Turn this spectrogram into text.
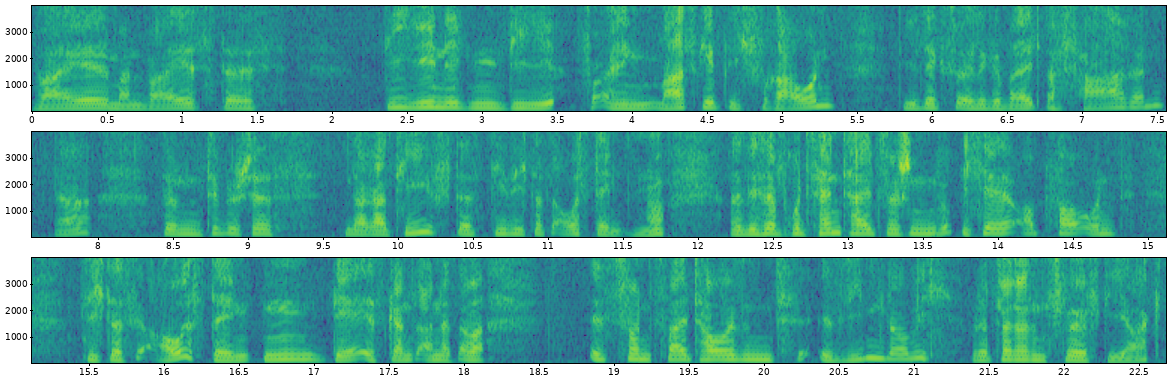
weil man weiß, dass diejenigen, die vor allen Dingen maßgeblich Frauen, die sexuelle Gewalt erfahren, ja, so ein typisches Narrativ, dass die sich das ausdenken. Ne? Also dieser Prozentteil zwischen wirkliche Opfer und sich das ausdenken, der ist ganz anders. Aber ist von 2007, glaube ich, oder 2012 die Jagd.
